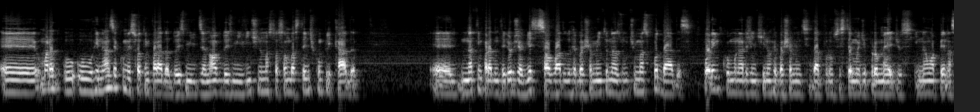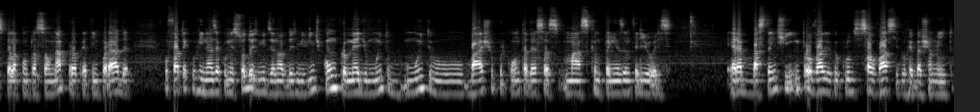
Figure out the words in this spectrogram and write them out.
É, o, Marad o, o começou a temporada 2019-2020 numa situação bastante complicada É, na temporada anterior já havia se salvado do rebaixamento nas últimas rodadas. Porém, como na Argentina o rebaixamento se dá por um sistema de promédios e não apenas pela pontuação na própria temporada, o fato é que o Rinásia começou 2019-2020 com um promédio muito, muito baixo por conta dessas más campanhas anteriores. Era bastante improvável que o clube se salvasse do rebaixamento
